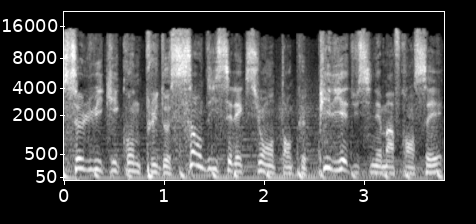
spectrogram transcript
celui qui compte plus de 110 sélections en tant que pilier du cinéma français.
